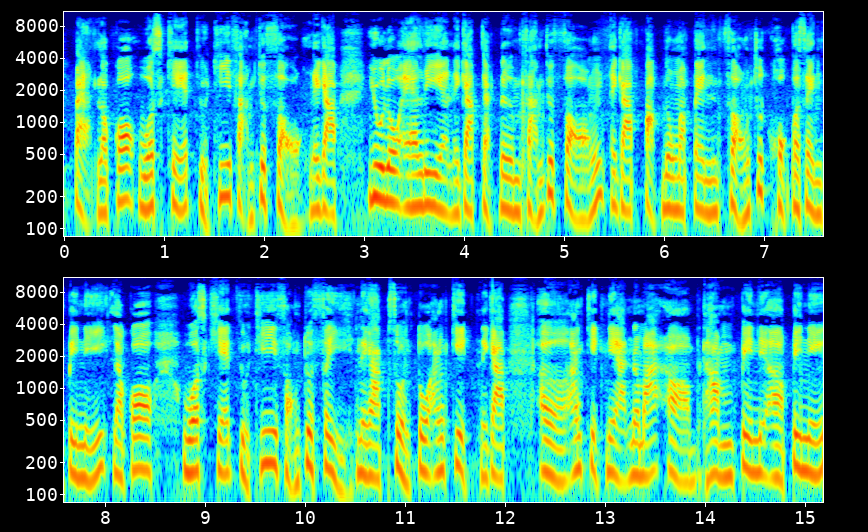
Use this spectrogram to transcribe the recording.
3.8 แล้วก็ worst case อยู่ที่ 3.2 นะครับยูโรแอเรียนะครับจากเดิม 3.2 นะครับปรับลงมาเป็น 2.6%ปีนี้ แล้วก็ worst case อยู่ที่ 2.4 นะครับ ส่วนตัวอังกฤษนะครับเอ่ออังกฤษเนี่ยนมาเอ่อทำปีเอ่อปีนี้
